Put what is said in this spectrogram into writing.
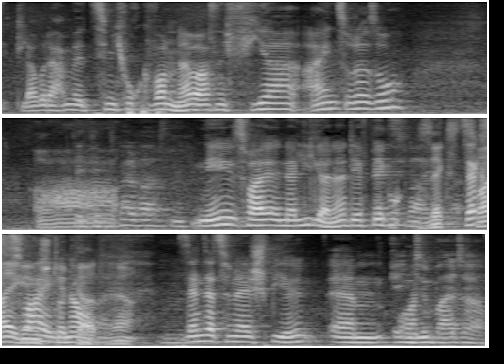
Ich glaube, da haben wir ziemlich hoch gewonnen, ne? War es nicht 4-1 oder so? DFB-Pokal war es nicht. Nee, es war in der Liga, ne? DFB-Pokal. 6-2 6-2, gegen genau. Stuttgart. Ja. Sensationelles Spiel. Ähm, Gegen und- Tim Walter.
